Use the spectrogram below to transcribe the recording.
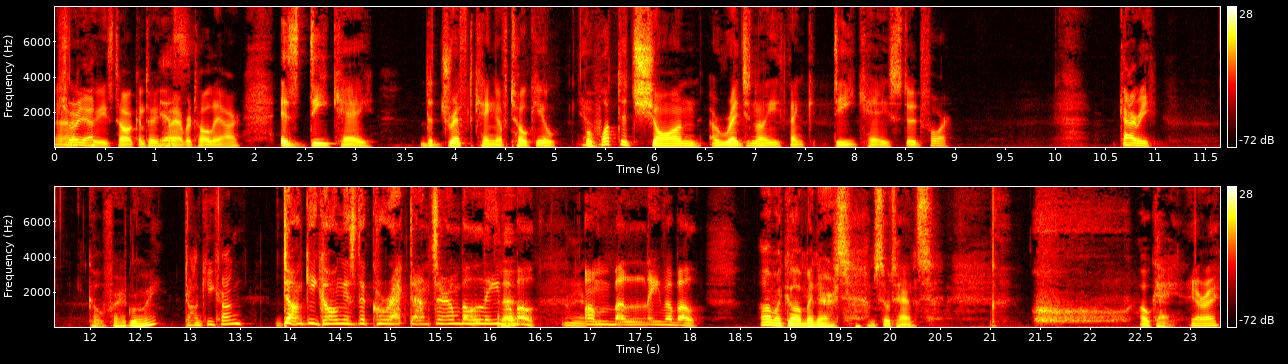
uh, Sure, yeah. who he's talking to, Yes. however tall they are, is DK, the Drift King of Tokyo. But what did Sean originally think DK stood for? Gary, Go for it, Rory. Donkey Kong. Donkey Kong is the correct answer. Unbelievable. Unbelievable. Oh my god, my nerves. I'm so tense. okay. You all right?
